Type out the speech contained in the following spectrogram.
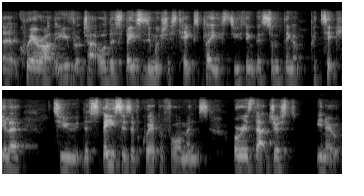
uh, queer art that you've looked at or the spaces in which this takes place. Do you think there's something particular to the spaces of queer performance, or is that just you know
